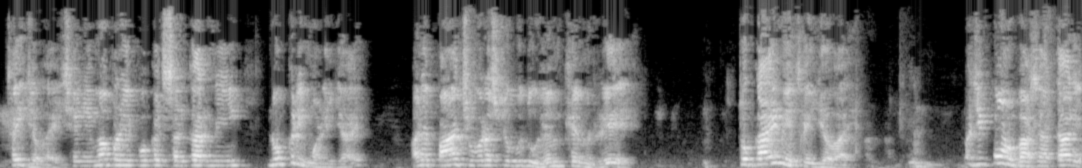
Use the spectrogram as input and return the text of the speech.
થઈ જવાય છે અને એમાં પણ એક વખત સરકારની નોકરી મળી જાય અને પાંચ વર્ષ જો બધું હેમખેમ રહે, તો કાયમી થઈ જવાય. પછી કોણ ભાષા તારે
